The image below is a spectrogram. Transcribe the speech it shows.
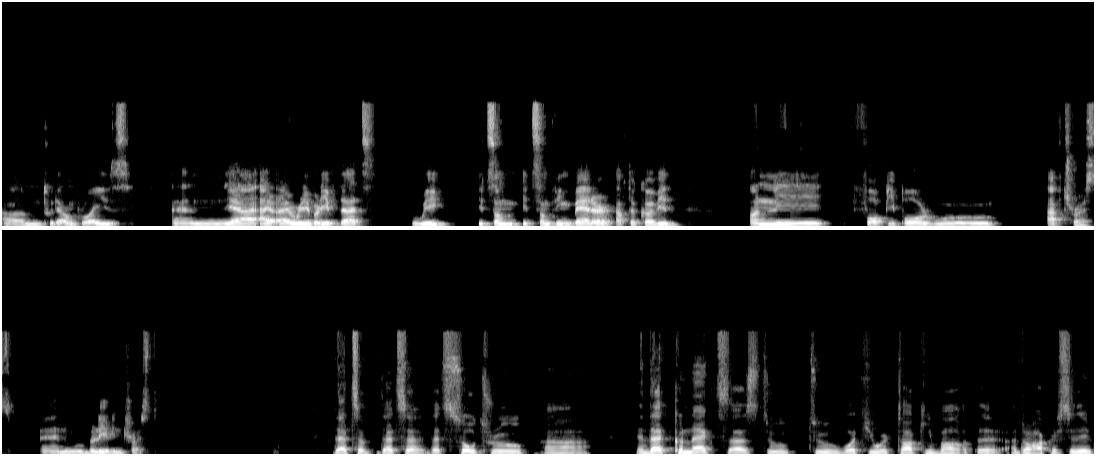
um, to their employees. And yeah, I, I really believe that we it's some it's something better after COVID, only for people who have trust and who believe in trust. That's a that's a that's so true. Uh, and that connects us to to what you were talking about the adhocracy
